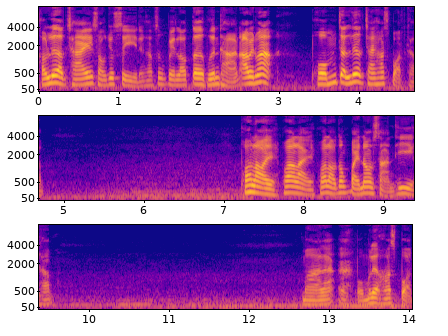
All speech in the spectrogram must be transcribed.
เขาเลือกใช้ 2.4 นะครับ ซึ่งเป็นเราเตอร์พื้นฐาน เอาเป็นว่า ผมจะเลือกใช้ Hotspot ครับ เพราะอะไร เพราะอะไร เพราะเราต้องไปนอกสถานที่ครับ มาแล้ว อะ ผมเลือก Hotspot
